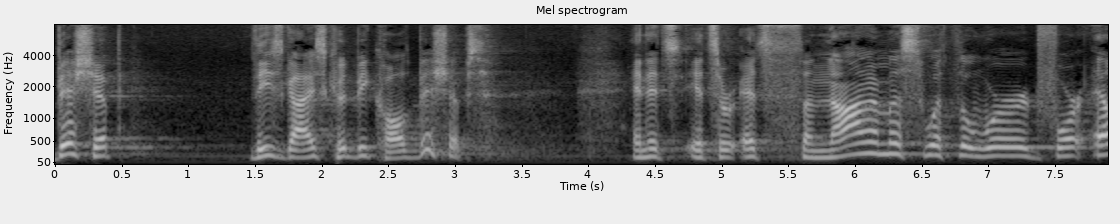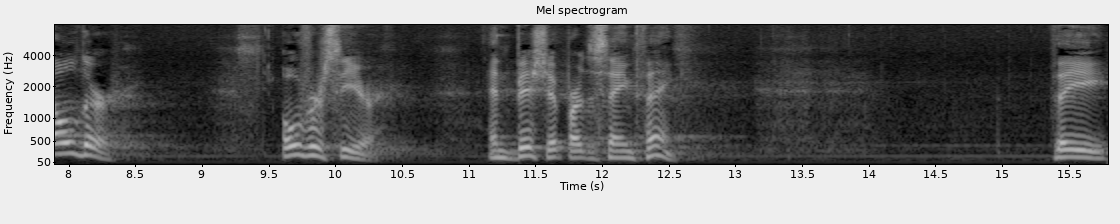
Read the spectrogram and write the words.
Bishop, these guys could be called bishops. And it's, it's, it's synonymous with the word for elder. Overseer and bishop are the same thing. The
